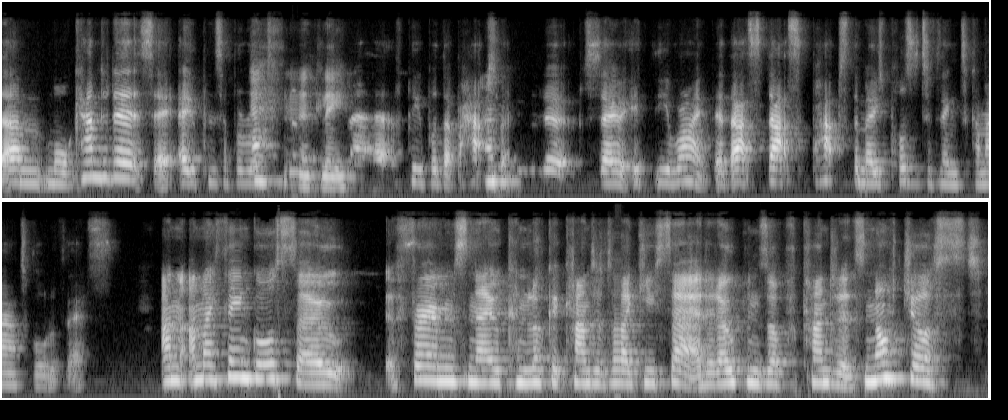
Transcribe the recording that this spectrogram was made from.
um, more candidates. It opens up a definitely of people that perhaps were overlooked. So it, you're right that that's that's perhaps the most positive thing to come out of all of this. And and I think also firms now can look at candidates like you said. It opens up candidates not just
